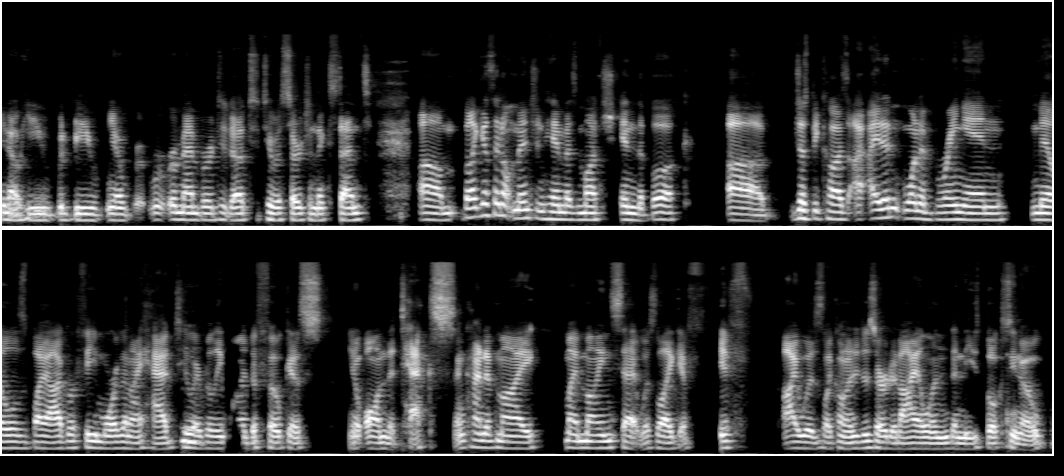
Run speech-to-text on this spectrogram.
you know he would be you know re- remembered to, to, to a certain extent um, but i guess i don't mention him as much in the book uh, just because I, I didn't want to bring in mill's biography more than i had to mm-hmm. i really wanted to focus you know on the texts and kind of my my mindset was like if if I was like on a deserted island and these books, you know,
